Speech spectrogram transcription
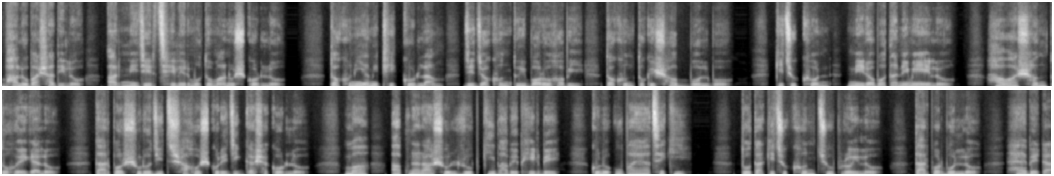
ভালোবাসা দিল আর নিজের ছেলের মতো মানুষ করল। তখনই আমি ঠিক করলাম যে যখন তুই বড় হবি, তখন তোকে সব বলব। কিছুক্ষণ নীরবতা নেমে এলো, হাওয়া শান্ত হয়ে গেল। তারপর সুরজিৎ সাহস করে জিজ্ঞাসা করল, মা, আপনার আসল রূপ কীভাবে ফিরবে? কোনো উপায় আছে কি? তোতা কিছুক্ষণ চুপ রইল, তারপর বলল হ্যাঁ বেটা,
